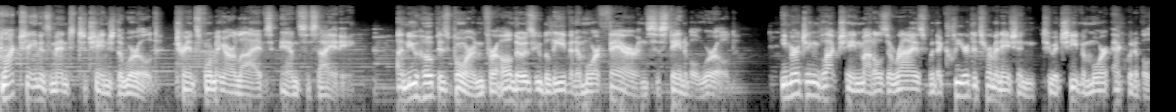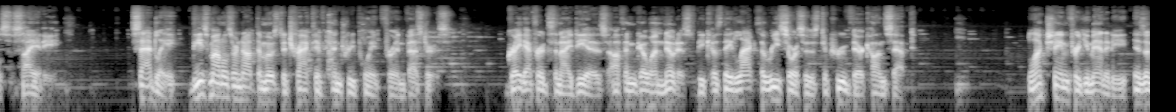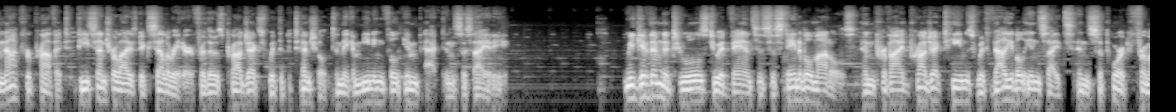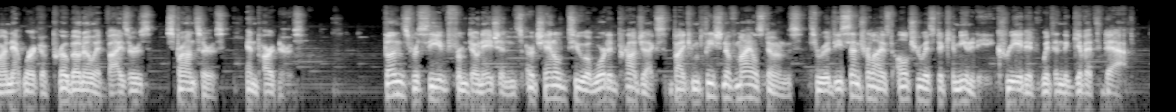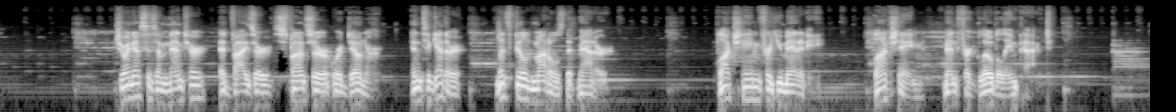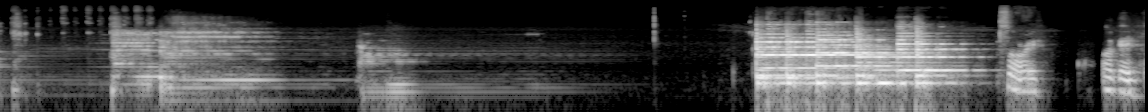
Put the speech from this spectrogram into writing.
Blockchain is meant to change the world, transforming our lives and society. A new hope is born for all those who believe in a more fair and sustainable world. Emerging blockchain models arise with a clear determination to achieve a more equitable society. Sadly, these models are not the most attractive entry point for investors. Great efforts and ideas often go unnoticed because they lack the resources to prove their concept. Blockchain for Humanity is a not for profit, decentralized accelerator for those projects with the potential to make a meaningful impact in society. We give them the tools to advance as sustainable models and provide project teams with valuable insights and support from our network of pro bono advisors, sponsors, and partners. Funds received from donations are channeled to awarded projects by completion of milestones through a decentralized altruistic community created within the Giveth DApp. Join us as a mentor, advisor, sponsor, or donor, and together, let's build models that matter. Blockchain for Humanity. Blockchain meant for global impact. Sorry. Okay.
